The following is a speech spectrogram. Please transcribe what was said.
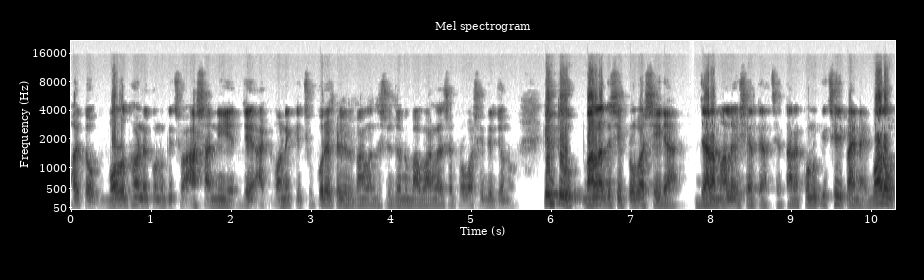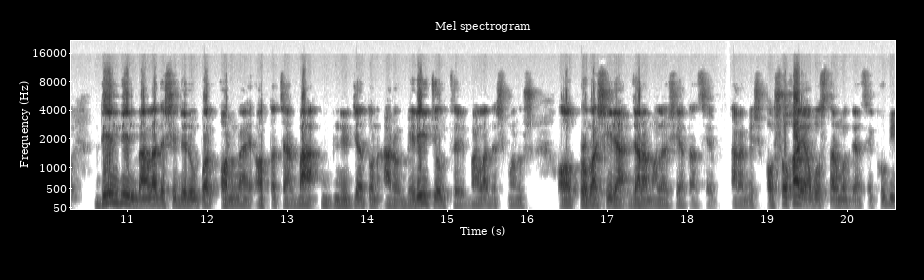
হয়তো বড় ধরনের কোনো কিছু আশা নিয়ে যে অনেক কিছু করে ফেলবে বাংলাদেশের জন্য বা বাংলাদেশের প্রবাসীদের জন্য। কিন্তু বাংলাদেশি প্রবাসীরা যারা মালয়েশিয়াতে আছে, তারা কোনো কিছুই পায় নাই। বরং দিন দিন বাংলাদেশিদের উপর অন্যায়, অত্যাচার বা নির্যাতন আরও বেড়েই চলছে। বাংলাদেশ মানুষ প্রবাসীরা যারা মালয়েশিয়াতে আছে, তারা বেশ অসহায় অবস্থার মধ্যে আছে, খুবই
